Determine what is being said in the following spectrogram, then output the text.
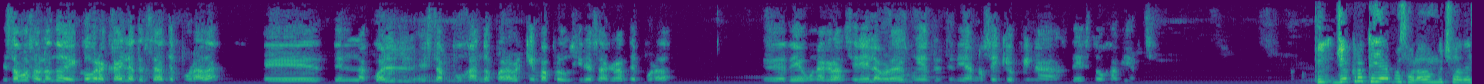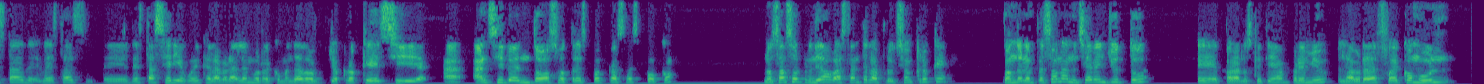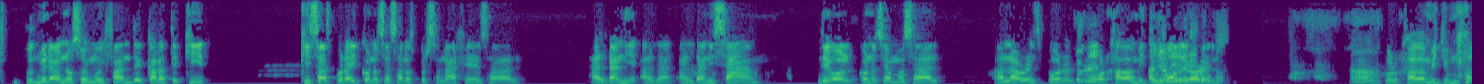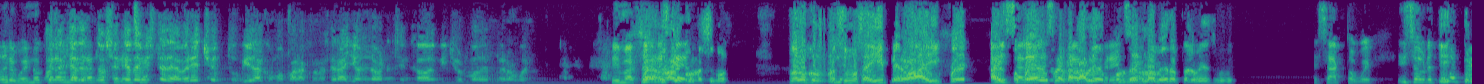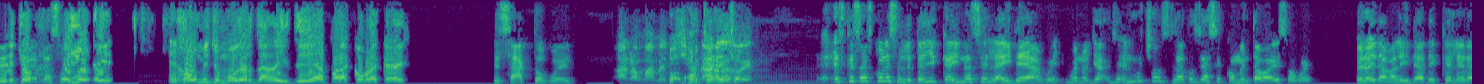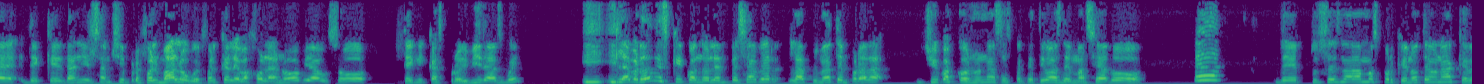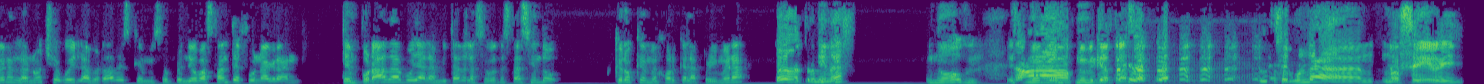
Estamos hablando de Cobra Kai, la tercera temporada, eh, de la cual está empujando para ver quién va a producir esa gran temporada. eh, de una gran serie y la verdad es muy entretenida. No sé qué opinas de esto, Javier. Pues yo creo que ya hemos hablado mucho de esta, de, de estas, eh, de esta serie, güey, que la verdad le hemos recomendado. Yo creo que si ah, han sido en dos o tres podcasts hace poco, nos ha sorprendido bastante la producción. Creo que cuando lo empezaron a anunciar en YouTube, eh, para los que tienen premium, la verdad fue como un, pues mira, no soy muy fan de Karate Kid. Quizás por ahí conocías a los personajes, al, al Danny, al, Dan- al Danny Sam. Digo, conocíamos al, a Lawrence por, Johnny- por How I Met Your Mother, ¿no? Ajá. por How I Met Your Mother, güey, ¿no? Que No era sé, una qué, gran no sé qué debiste de haber hecho en tu vida como para conocer a John Lawrence en How I Met Your Mother, pero bueno. Imagina, Bueno, no, que, lo conocimos, no lo conocimos ahí, pero ahí fue, Ahí ahí fue esa gran agradable referencia, volverlo a ver otra vez, güey. exacto, güey. Y sobre todo y porque de hecho, razón. ellos, eh, en How I Met Your Mother dan la idea para Cobra Kai. Exacto, güey. Ah, no mames, Por- porque de hecho- güey. Es que ¿sabes cuál es el detalle? Que ahí nace la idea, güey. Bueno, ya, ya en muchos lados ya se comentaba eso, güey. Pero ahí daba la idea de que él era, de que Daniel Sam siempre fue el malo, güey. Fue el que le bajó la novia, usó técnicas prohibidas, güey. Y, y la verdad es que cuando la empecé a ver la primera temporada, yo iba con unas expectativas demasiado... eh, de, pues es nada más porque no tengo nada que ver en la noche, güey. La verdad es que me sorprendió bastante. Fue una gran temporada. Voy a la mitad de la segunda. Está haciendo, creo que mejor que la primera. Bueno, ¿terminas? No, güey. No, no me quedo atrás. La segunda, no sé, güey.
